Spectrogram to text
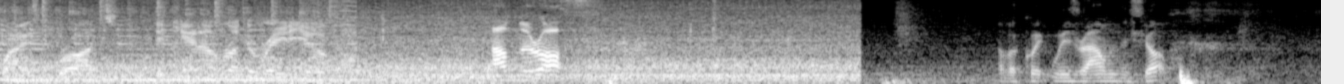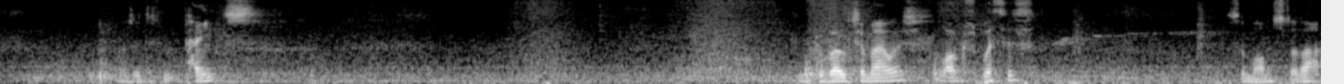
Wise broads. They can't outrun the radio. And they're off. Have a quick whiz round in the shop. Different paints. Kubota mowers, log splitters. It's a monster that.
